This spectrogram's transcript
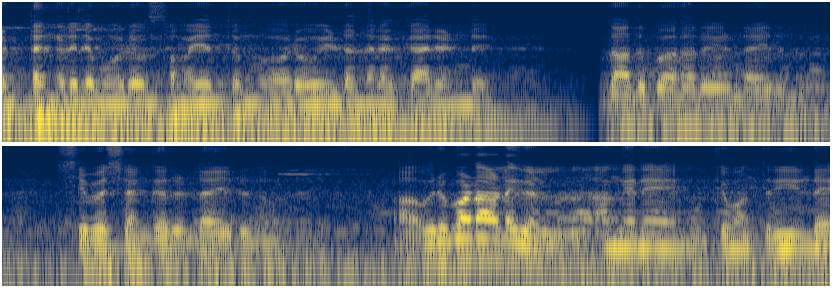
ഘട്ടങ്ങളിലും ഓരോ സമയത്തും ഓരോ ഇടനിലക്കാരുണ്ട്. ദാദ് ബെഹ്റ ഉണ്ടായിരുന്നു ശിവശങ്കർ ഉണ്ടായിരുന്നു. ഒരുപാട് ആളുകൾ അങ്ങനെ മുഖ്യമന്ത്രിയുടെ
